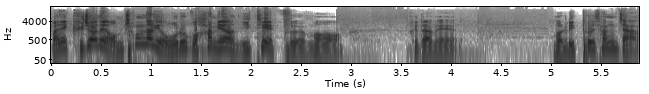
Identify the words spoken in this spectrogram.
만약 그 전에 엄청나게 오르고 하면 ETF 뭐 그다음에 뭐 리플 상장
